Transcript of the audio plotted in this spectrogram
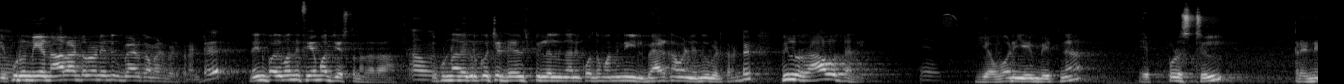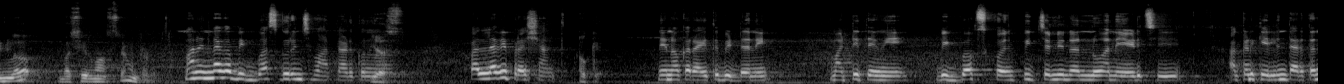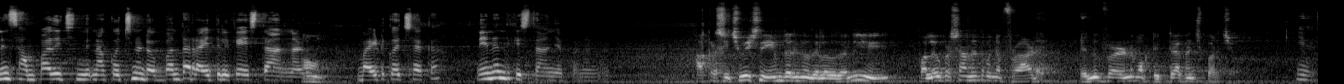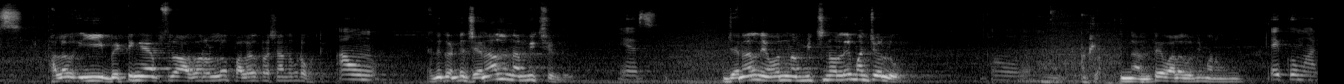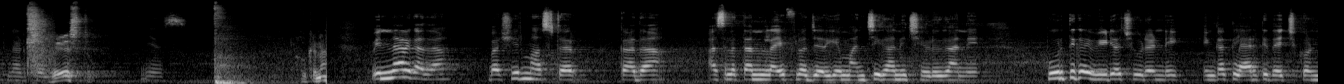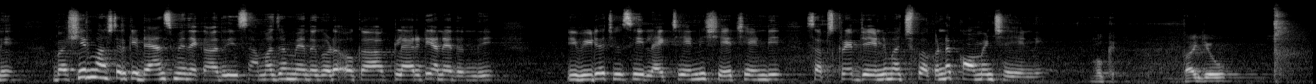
ఇప్పుడు నేను నాలాంటి వాళ్ళని ఎందుకు బ్యాడ్ కామెంట్ పెడతారంటే నేను పది మంది ఫేమస్ చేస్తున్నా కదా. ఇప్పుడు నా దగ్గరికి వచ్చే డ్యాన్స్ పిల్లలు కానీ కొంతమందిని వీళ్ళు బ్యాడ్ కామెంట్లు ఎందుకు పెడతారంటే వీళ్ళు రావద్దని. ఎవడు ఏం పెట్టినా ఎప్పుడు స్టిల్ ట్రెండింగ్లో బషీర్ మాస్టరే ఉంటాడు. మనం ఇందాక బిగ్ బాస్ గురించి మాట్లాడుకున్నాం. పల్లవి ప్రశాంత్. ఓకే. నేను ఒక రైతు బిడ్డని మట్టి తిని బిగ్ బాక్స్ పంపించండి నన్ను అని ఏడ్చి అక్కడికి వెళ్ళిన తర్వాత నేను సంపాదించింది నాకు వచ్చిన డబ్బు అంతా రైతులకే ఇస్తా అన్నాడు. బయటకు వచ్చాక నేనెందుకు ఇస్తా అని చెప్పాను అన్నాడు. అక్కడ సిచ్యువేషన్ ఏం జరిగిందో తెలియదు కానీ పల్లవి ప్రశాంత్ అయితే కొంచెం ఫ్రాడే. ఎందుకు ఫ్రాడ్ అంటే మాకు టిక్ టాక్ నుంచి పరిచయం. ఎస్ పల్లవి ఈ బెట్టింగ్ యాప్స్లో అగోరంలో పల్లవి ప్రశాంత్ కూడా ఒకటి. అవును. ఎందుకంటే జనాలను నమ్మించిండు. జనాలను ఎవరిని నమ్మించిన వాళ్ళే మంచోళ్ళు అట్లా. ఇంకా అంతే వాళ్ళ గురించి మనం ఎక్కువ మాట్లాడుకోండి వేస్ట్. ఓకేనా? విన్నారు కదా బషీర్ మాస్టర్ కదా అసలు తన లైఫ్లో జరిగే మంచి కానీ చెడు కానీ పూర్తిగా ఈ వీడియో చూడండి ఇంకా క్లారిటీ తెచ్చుకోండి. బషీర్ మాస్టర్కి డ్యాన్స్ మీదే కాదు ఈ సమాజం మీద కూడా ఒక క్లారిటీ అనేది ఉంది. ఈ వీడియో చూసి లైక్ చేయండి షేర్ చేయండి సబ్స్క్రైబ్ చేయండి మర్చిపోకుండా కామెంట్ చేయండి. ఓకే. Thank you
